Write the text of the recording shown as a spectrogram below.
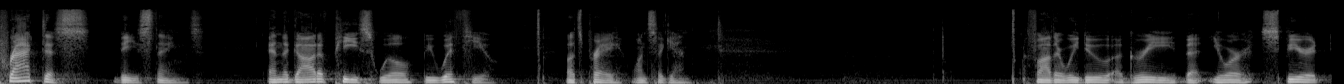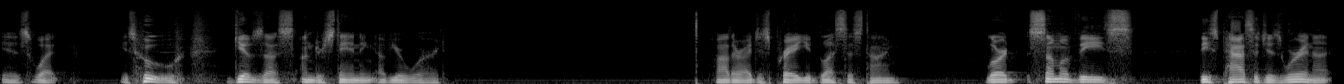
Practice these things, and the God of peace will be with you. Let's pray once again. Father, we do agree that your Spirit is what is who gives us understanding of your word. Father, I just pray you'd bless this time. Lord, some of these these passages we're in a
